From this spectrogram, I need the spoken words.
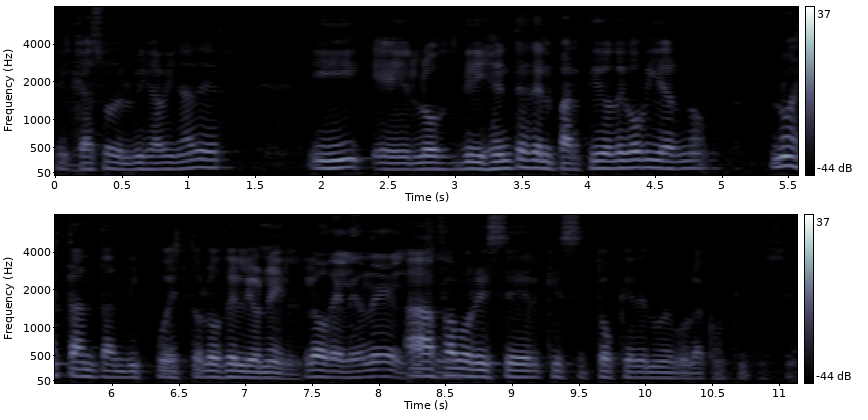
el caso de Luis Abinader, y eh, los dirigentes del partido de gobierno no están tan dispuestos, los de Leonel, los de Leonel a favorecer que se toque de nuevo la Constitución.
